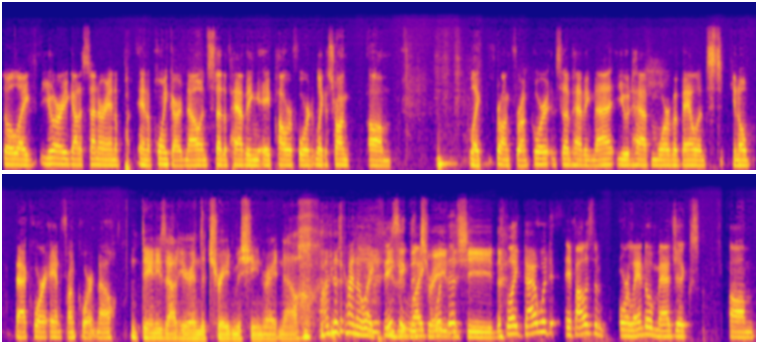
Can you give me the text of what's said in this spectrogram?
So like you already got a center and a and a point guard now instead of having a power forward like a strong um like strong front court instead of having that you would have more of a balanced you know back backcourt and front court now. Danny's out here in the trade machine right now. I'm just kind of like He's in thinking the like trade would this machine. like that would if I was the Orlando Magic's um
